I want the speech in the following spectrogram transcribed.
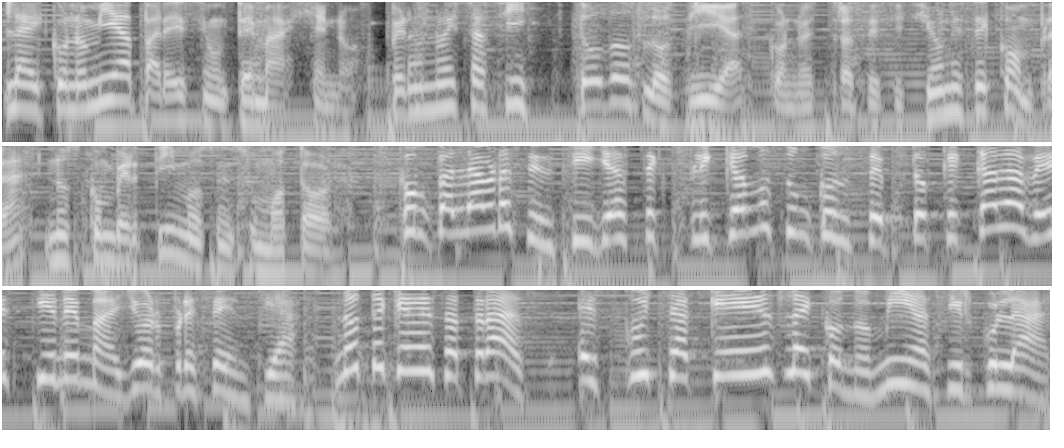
La economía parece un tema ajeno, pero no es así. Todos los días, con nuestras decisiones de compra, nos convertimos en su motor. Con palabras sencillas te explicamos un concepto que cada vez tiene mayor presencia. No te quedes atrás, escucha qué es la economía circular.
